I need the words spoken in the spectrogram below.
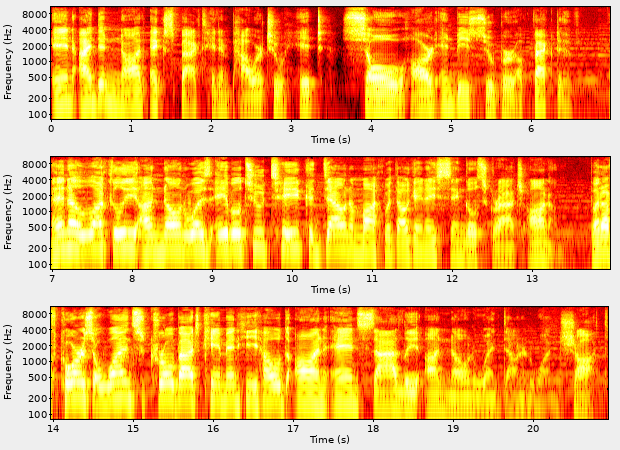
in, I did not expect Hidden Power to hit so hard and be super effective. And uh, luckily, Unown was able to take down a Muk without getting a single scratch on him. But of course, once Crobat came in, he held on and sadly Unown went down in one shot.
